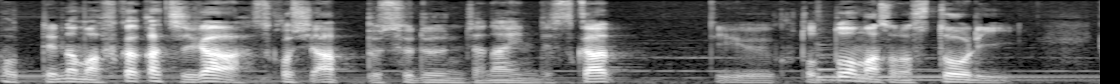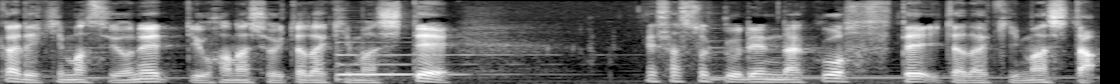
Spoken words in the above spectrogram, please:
とってのまあ付加価値が少しアップするんじゃないんですかっていうことと、まあ、そのストーリーができますよねっていうお話をいただきましてで早速連絡をさせていただきました。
